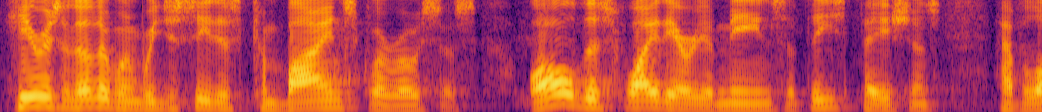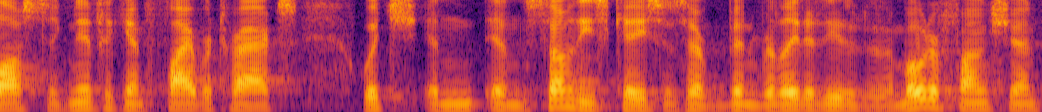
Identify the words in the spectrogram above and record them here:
Here is another one where you see this combined sclerosis. All this white area means that these patients have lost significant fiber tracts, which in, in some of these cases have been related either to their motor function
